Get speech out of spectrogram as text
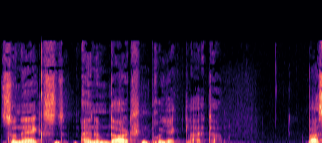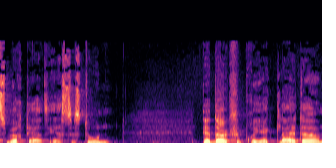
zunächst einem deutschen Projektleiter. Was wird er als erstes tun? Der deutsche Projektleiter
